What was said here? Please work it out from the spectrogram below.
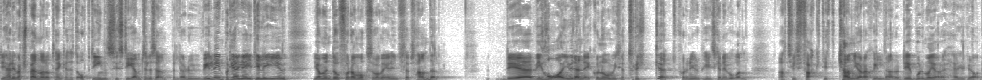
Det hade varit spännande att tänka sig ett opt-in system till exempel. Där du vill importera grejer till EU, ja men då får de också vara med i en utsläppshandel. Det, vi har ju det ekonomiska trycket på den europeiska nivån. Att vi faktiskt kan göra skillnad och det borde man göra i högre grad.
